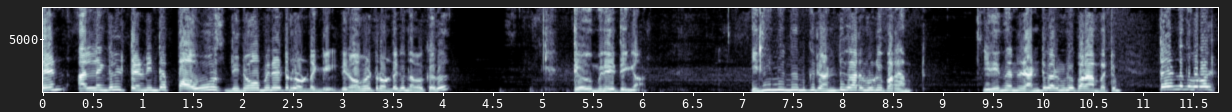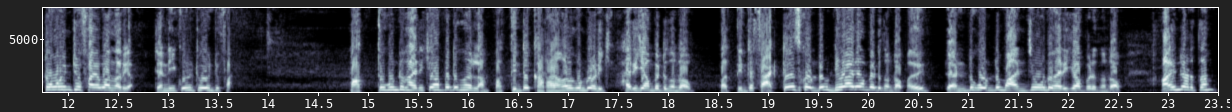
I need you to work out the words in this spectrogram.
ടെൻ അല്ലെങ്കിൽ ടെന്നിന്റെ പവേഴ്സ് ഡിനോമിനേറ്റർ ഉണ്ടെങ്കിൽ ഡിനോമിനേറ്റർ ഉണ്ടെങ്കിൽ നമുക്കത് ടെർമിനേറ്റിംഗ് ആണ്. ഇതിൽ നിന്ന് നമുക്ക് രണ്ട് കാര്യം കൂടി പറയാൻ ഇതിൽ നിന്ന് തന്നെ രണ്ട് കാര്യം കൂടി പറയാൻ പറ്റും. ടെൻ എന്ന് പറഞ്ഞാൽ ടു ഇന്റു ഫൈവ് ആണെന്നറിയാം. Ten equal to into five പത്ത് കൊണ്ട് ഹരിക്കാൻ പറ്റുന്നതല്ല. പത്തിന്റെ ഘടകങ്ങൾ കൊണ്ട് ഹരി- ഹരിക്കാൻ പറ്റുന്നുണ്ടാവും. പത്തിന്റെ ഫാക്ടേഴ്സ് കൊണ്ടും ഡിവൈഡ് ചെയ്യാൻ പറ്റുന്നുണ്ടാവും. അത് രണ്ട് കൊണ്ടും അഞ്ച് കൊണ്ടും ഹരിക്കാൻ പറ്റുന്നുണ്ടാവും. അതിന്റെ അർത്ഥം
